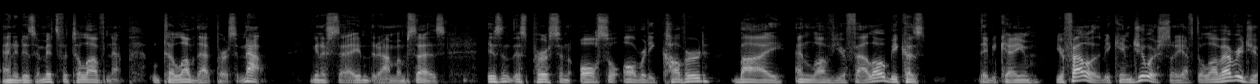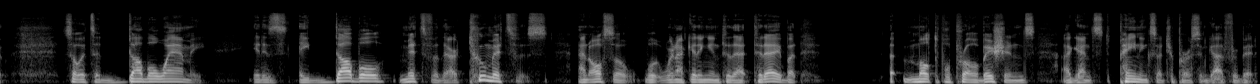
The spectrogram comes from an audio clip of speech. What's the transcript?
and it is a mitzvah to love them, to love that person. Now you're going to say, the Rambam says, isn't this person also already covered by and love your fellow because they became your fellow, they became Jewish, so you have to love every Jew. So it's a double whammy. It is a double mitzvah. There are two mitzvahs. And also, we're not getting into that today, but uh, multiple prohibitions against painting such a person, God forbid.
